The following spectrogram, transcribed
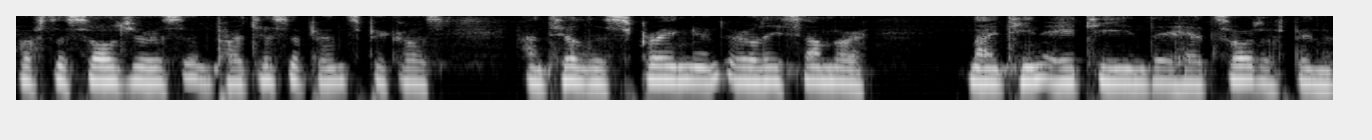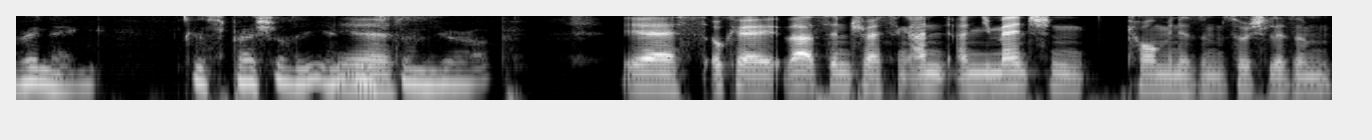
of the soldiers and participants because until the spring and early summer 1918, they had sort of been winning, especially in yes. Eastern Europe. Yes, okay, that's interesting. And and you mentioned communism, socialism,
